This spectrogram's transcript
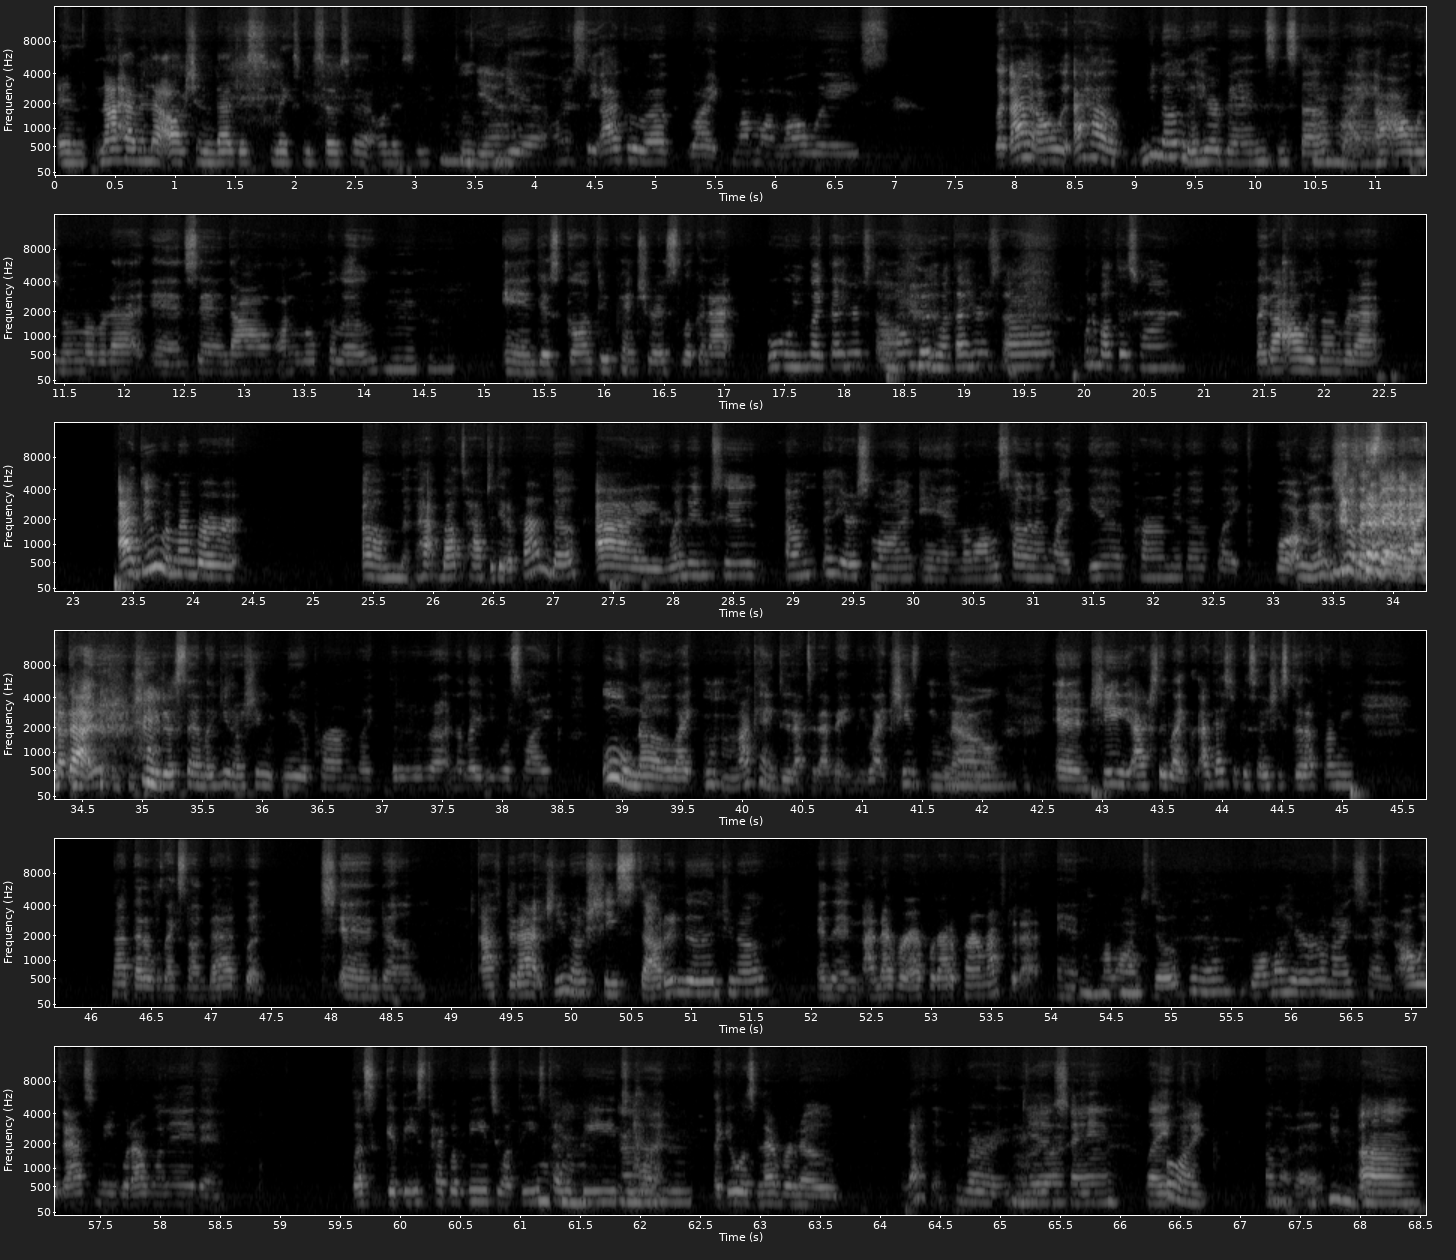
And not having that option, that just makes me so sad, honestly. Yeah. Yeah, honestly, I grew up like my mom always, like I always, I have you know the hair bands and stuff. Like Mhm. I always remember that and sitting down on a little pillow and just going through Pinterest, looking at, oh, you like that hairstyle? You want that hairstyle? What about this one? Like I always remember that. I do remember um ha- about to have to get a perm though. I went into um the hair salon and my mom was telling them like, yeah, perm it up like. Well, I mean, she wasn't saying it like that. She was just saying like, you know, she would need a perm like, da, da, da, and the lady was like, oh no, like, I can't do that to that baby. Like, she's no, and she actually like, I guess you could say she stood up for me. Not that it was like something bad, but and um after that, you know, she it good, you know, and then I never ever got a perm after that. And my mom still, you know, doing my hair real nice and always asked me what I wanted and let's get these type of beads. You want these type of Mhm. beads? You want like it was never no nothing. Right. Yeah, same. Like, feel like oh my bad. you can go. Um,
